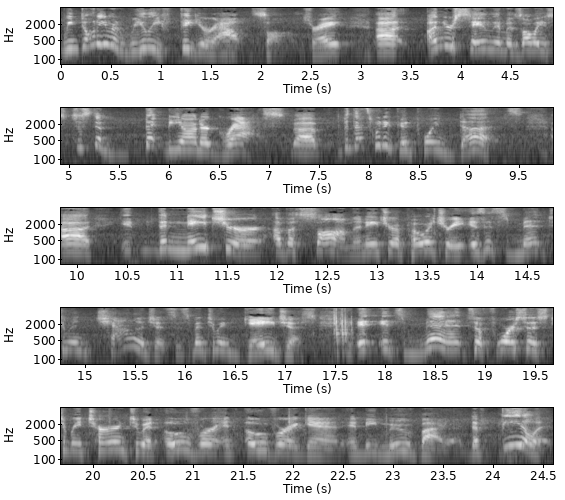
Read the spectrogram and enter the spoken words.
we don't even really figure out Psalms, right? Uh, understanding them is always just a bit beyond our grasp. Uh, but that's what a good poem does. Uh, it, the nature of a psalm, the nature of poetry, is it's meant to challenge us. It's meant to engage us. It, it's meant to force us to return to it over and over again and be moved by it, to feel it,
